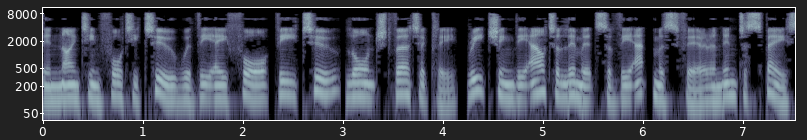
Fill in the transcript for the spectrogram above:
in 1942 with the A-4 V2 launched vertically, reaching the outer limits of the atmosphere and into space.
